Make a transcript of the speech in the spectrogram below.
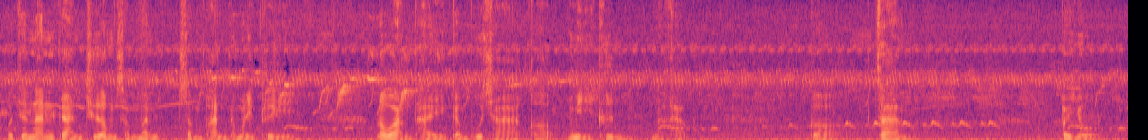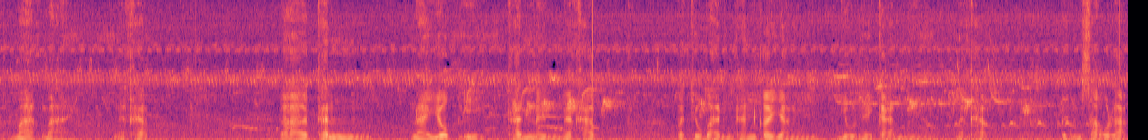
เพราะฉะนั้นการเชื่อมสัมพันธ์สัมพันธไมตรี ระหว่างไทยกัมพูชาก็มีขึ้นนะครับ ก็สร้างประโยชน์มากมายนะครับท่านนายกอีกท่านหนึ่งนะครับ ปัจจุบันท่านก็ยังอยู่ในการเมืองนะครับ เป็นเสาหลัก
